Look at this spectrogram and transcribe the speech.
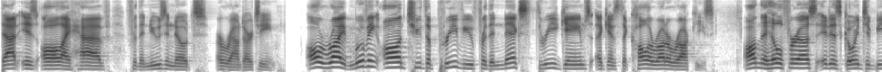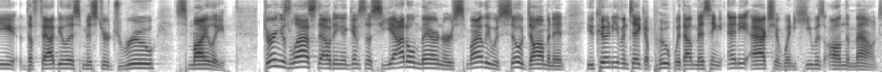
That is all I have for the news and notes around our team. All right, moving on to the preview for the next three games against the Colorado Rockies. On the hill for us, it is going to be the fabulous Mr. Drew Smyly. During his last outing against the Seattle Mariners, Smyly was so dominant you couldn't even take a poop without missing any action when he was on the mound.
